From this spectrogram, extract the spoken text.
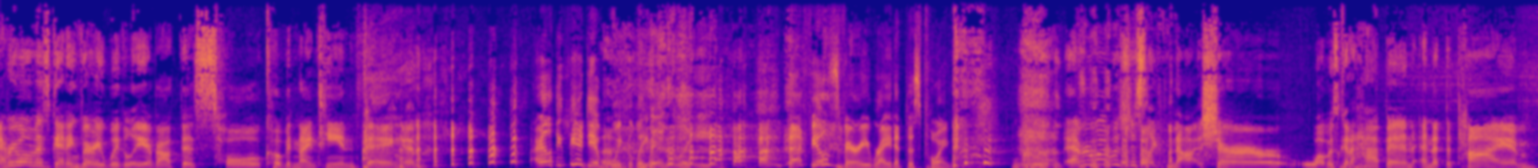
Everyone was getting very wiggly about this whole COVID 19 thing. And I like the idea of wiggly. wiggly. that feels very right at this point. everyone was just like not sure what was going to mm-hmm. happen. And at the time,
